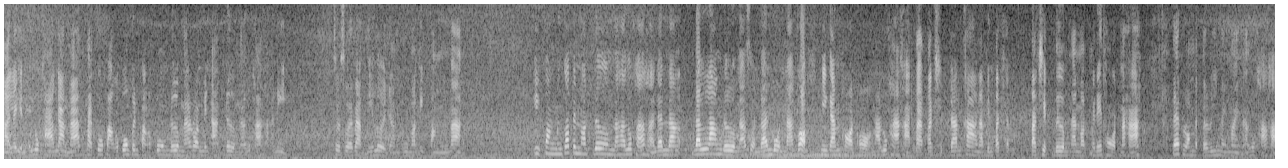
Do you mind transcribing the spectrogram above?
รายละเอียดให้ลูกค้ากันนะ แต่ตัวฝากระโปรงเป็นฝากระโปรงเดิมนะรอยเมนอาร์คเดิมนะ ลูกค้าค่ะนี่ สวยๆแบบนี้เลยเดี๋ยวดูน็อตอีกฝั่งหนึ่งบ้าง อีกฝั่งหนึ่งก็เป็นน็อตเดิมนะคะ ลูกค้าหาด้านล่างด้านล่างเดิมนะ ส่วนด้านบนนะก็มีการถอดออกนะลูกค้าขาแต่ตะเข็บด้านข้างนะ เป็นตะเข็บตะเข็บเดิมนะน็อตไม่ได้ถอดนะคะ ได้พร้อมแบตเตอรี่ใหม่ๆนะลูกค้าค่ะ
